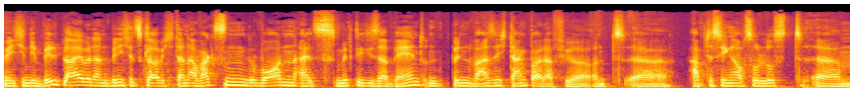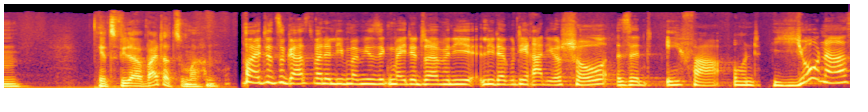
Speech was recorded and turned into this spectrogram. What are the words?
wenn ich in dem Bild bleibe, dann bin ich jetzt, glaube ich, dann erwachsen geworden als Mitglied dieser Band und bin wahnsinnig dankbar dafür und äh, habe deswegen auch so Lust, ähm, jetzt wieder weiterzumachen. Heute zu Gast, meine Lieben, bei Music Made in Germany Liedergut, die Radioshow, sind Eva und Jonas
